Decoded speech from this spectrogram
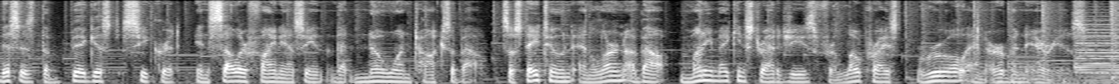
This is the biggest secret in seller financing that no one talks about. So stay tuned and learn about money making strategies for low priced rural and urban areas.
